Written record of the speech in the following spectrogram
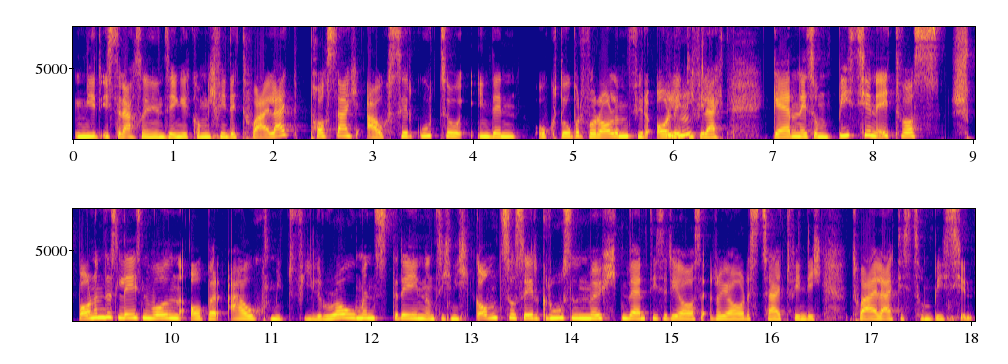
mir ist er auch so in den Sinn gekommen, ich finde Twilight passt eigentlich auch sehr gut so in den Oktober, vor allem für alle, mhm. die vielleicht gerne so ein bisschen etwas Spannendes lesen wollen, aber auch mit viel Romance drin und sich nicht ganz so sehr gruseln möchten während dieser Jahr Jahreszeit, finde ich. Twilight ist so ein bisschen,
